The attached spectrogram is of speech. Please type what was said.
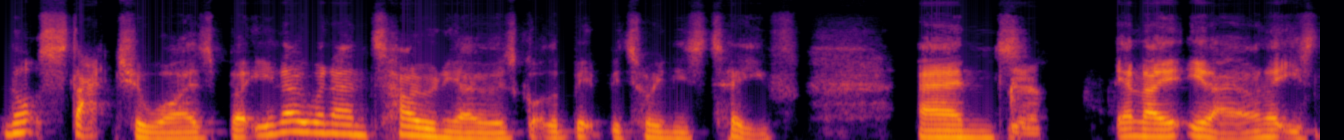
not stature wise, but you know when Antonio has got the bit between his teeth, and yeah and I, you know, and he's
